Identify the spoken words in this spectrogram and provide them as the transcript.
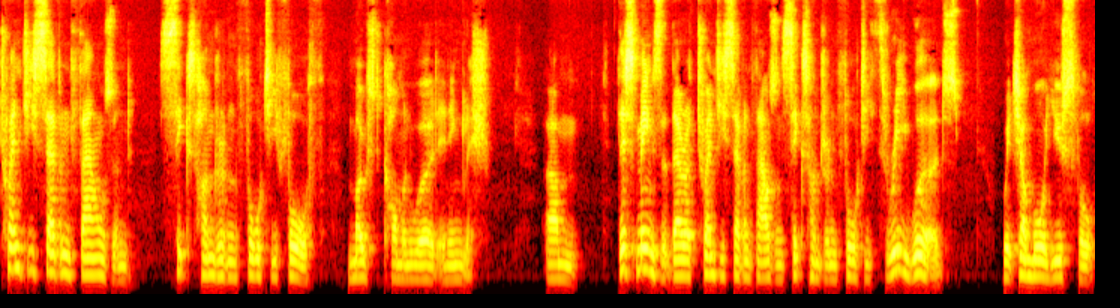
27,644th most common word in English. Um, this means that there are 27,643 words which are more useful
